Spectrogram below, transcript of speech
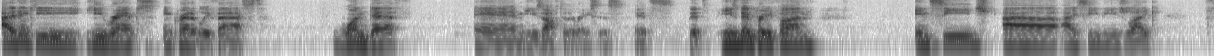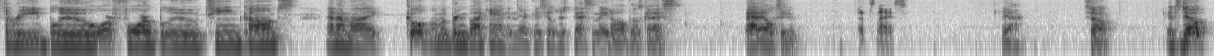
I think he he ramps incredibly fast. One death, and he's off to the races. It's it's he's been pretty fun. In Siege, uh, I see these like three blue or four blue team comps, and I'm like, cool. I'm gonna bring Black Hand in there because he'll just decimate all those guys at L2. That's nice. Yeah. So it's dope.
